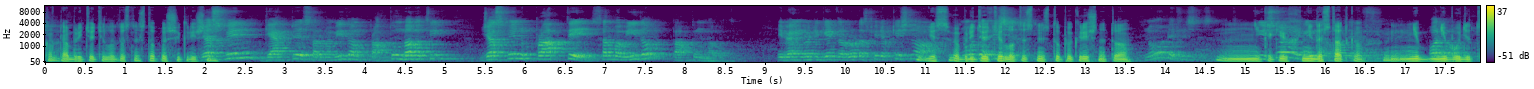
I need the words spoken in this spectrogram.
когда обретете лотосные стопы Шри Кришны. Если вы обретете лотосные стопы Кришны, то никаких недостатков не, не будет,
